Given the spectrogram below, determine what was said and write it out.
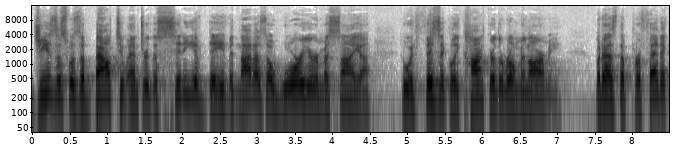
Jesus was about to enter the city of David, not as a warrior Messiah who would physically conquer the Roman army, but as the prophetic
